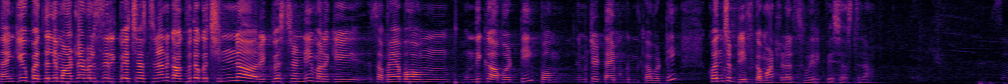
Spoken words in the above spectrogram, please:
thank you పెద్దల్ని మాట్లాడవలసి రిక్వెస్ట్ చేస్తున్నాను. కాకపోతే ఒక చిన్న రిక్వెస్ట్ అండి. మనకి సమయాభావం ఉంది కాబట్టి లిమిటెడ్ టైం ఉంది కాబట్టి కొంచెం బ్రీఫ్గా మాట్లాడాల్సింది రిక్వెస్ట్ చేస్తున్నా. సో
